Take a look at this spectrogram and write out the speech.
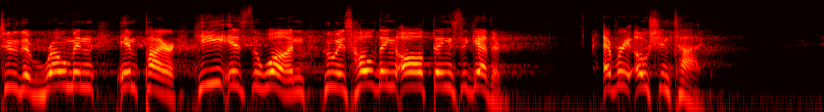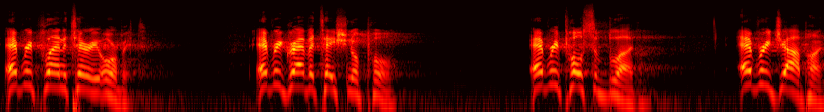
to the Roman Empire. He is the one who is holding all things together. Every ocean tide, every planetary orbit, every gravitational pull, every pulse of blood, every job hunt,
